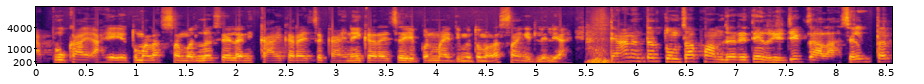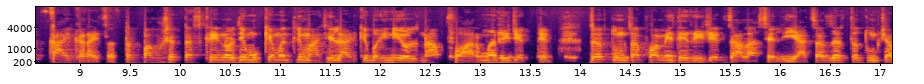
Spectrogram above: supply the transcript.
अप्रूव्ह काय आहे हे तुम्हाला समजलं असेल आणि काय करायचं काय नाही करायचं हे पण माहिती मी तुम्हाला सांगितलेली आहे. त्यानंतर तुमचा फॉर्म जर येथे रिजेक्ट झाला असेल तर काय करायचं? तर पाहू शकता स्क्रीनवरती मुख्यमंत्री माझी लाडकी बहिणी योजना फॉर्म रिजेक्टेड जर तुमचा फॉर्म येथे रिजेक्ट झाला असेल याचा जर तर तुमच्या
